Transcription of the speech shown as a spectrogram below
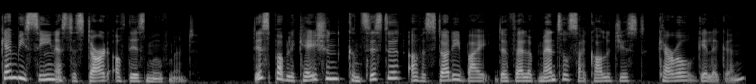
can be seen as the start of this movement. This publication consisted of a study by developmental psychologist Carol Gilligan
